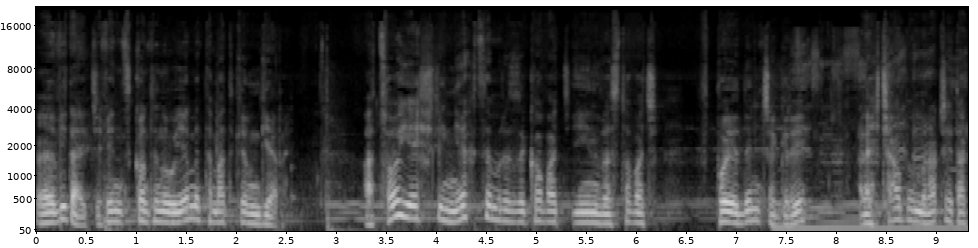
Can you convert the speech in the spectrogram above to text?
E, witajcie, więc kontynuujemy tematykę gier. A co jeśli nie chcę ryzykować i inwestować w pojedyncze gry, ale chciałbym raczej tak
